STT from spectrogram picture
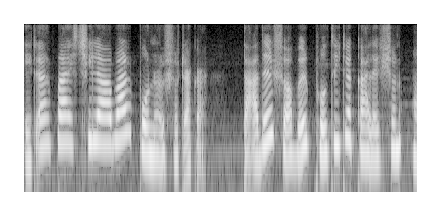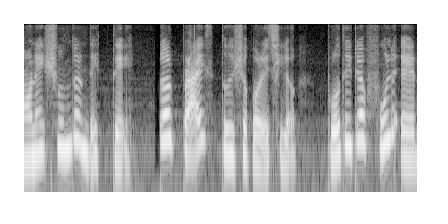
এটার প্রাইস ছিল আবার পনেরোশো টাকা। তাদের সবের প্রতিটা কালেকশন অনেক সুন্দর দেখতে। তোর প্রাইস দুইশো করেছিল প্রতিটা ফুল এর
